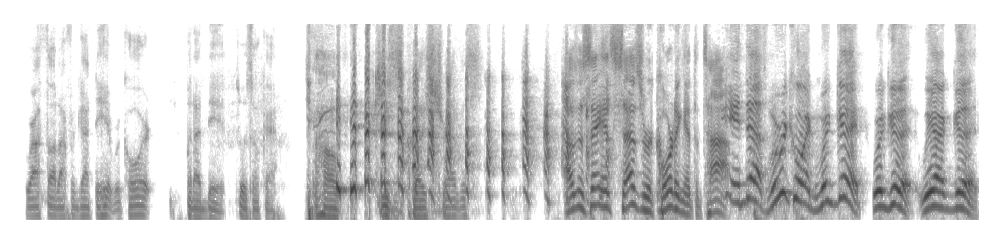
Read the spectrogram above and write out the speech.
where I thought I forgot to hit record, but I did, so it's okay. Oh, Jesus Christ, Travis. I was gonna say it says recording at the top. It does. We're recording. We're good. We're good. We are good.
